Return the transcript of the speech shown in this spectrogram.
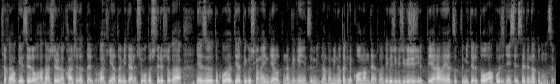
社会保険制度が破綻してるような会社だったりとか、日雇いみたいな仕事してる人が、いや、ずっとこうやってやっていくしかないんだよって、なんか現実、なんか身の丈こうなんだよとかでぐじぐじぐじぐじ言ってやらないやつって見てると、あ、こいつ人生捨ててんなと思うんですよ。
